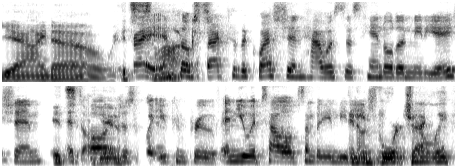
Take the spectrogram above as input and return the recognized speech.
Yeah, I know. It's right. Sucks. And so back to the question, how is this handled in mediation? It's, it's all yeah. just what you can prove. And you would tell somebody in mediation. And unfortunately,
